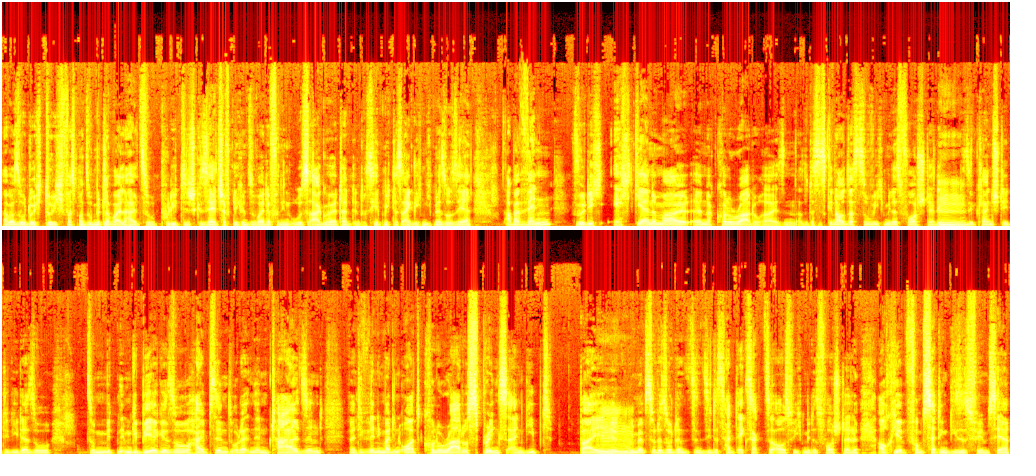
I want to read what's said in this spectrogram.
Aber so durch durch was man so mittlerweile halt so politisch, gesellschaftlich und so weiter von den USA gehört hat, interessiert mich das eigentlich nicht mehr so sehr. Aber wenn, würde ich echt gerne mal äh, nach Colorado reisen. Also das ist genau das, so wie ich mir das vorstelle. Mhm. Diese kleinen Städte, die da so so mitten im Gebirge so halb sind oder in einem Tal sind, wenn die, wenn die mal den Ort Colorado Springs eingibt, bei äh, mhm. Google Maps oder so, dann, dann, sieht es halt exakt so aus, wie ich mir das vorstelle. Auch hier vom Setting dieses Films her.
